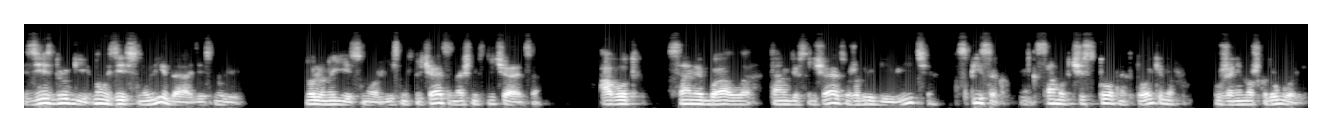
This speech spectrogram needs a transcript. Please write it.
здесь другие. Ну, здесь нули, да, здесь нули. Ноль он и есть ноль. Если не встречается, значит не встречается. А вот сами баллы, там, где встречаются, уже другие, видите? Список самых частотных токенов уже немножко другой,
